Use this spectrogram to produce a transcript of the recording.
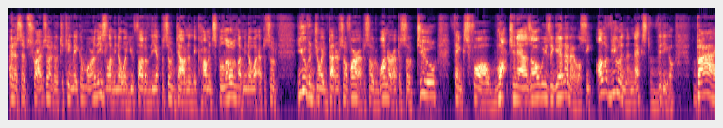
and a subscribe so I know to keep making more of these. Let me know what you thought of the episode down in the comments below. Let me know what episode you've enjoyed better so far, episode 1 or episode 2. Thanks for watching as always again, and I will see all of you in the next video. Bye!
